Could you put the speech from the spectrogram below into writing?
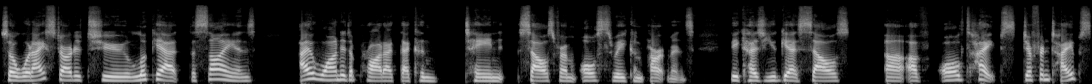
So when I started to look at the science, I wanted a product that contained cells from all three compartments because you get cells uh, of all types, different types,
